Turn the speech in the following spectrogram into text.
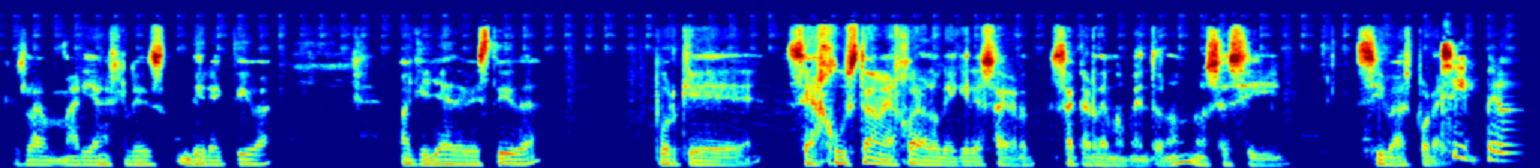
que es la María Ángeles directiva, maquillaje de vestida, porque se ajusta mejor a lo que quieres sacar, sacar de momento, ¿no? No sé si, si vas por ahí. Sí, pero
